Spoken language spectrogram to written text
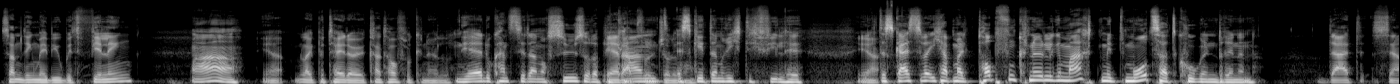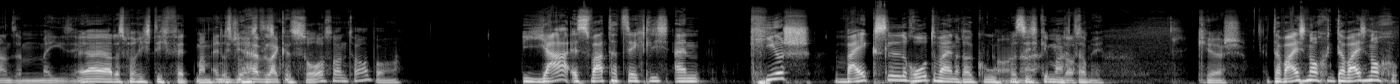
Something maybe with filling. Ah, Yeah, like potato Kartoffelknödel. ja, du kannst dir dann noch süß oder pikant. Es geht dann richtig viel. Hey. Yeah, Das Geilste war, ich habe mal Topfenknödel gemacht mit Mozartkugeln drinnen. that sounds amazing. Ja, ja, das war richtig fett, Mann. And das did you have like a gut. sauce on top or? Ja, es war tatsächlich ein Kirsch-Weichsel-Rotwein-Ragout, was ich gemacht Oh, habe. Kirsch. Da war ich noch, da war ich noch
